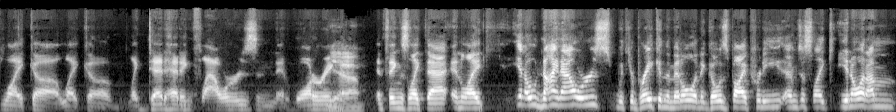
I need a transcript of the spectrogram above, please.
like uh, like uh, like deadheading flowers and, and watering yeah. and things like that. And like you know, nine hours with your break in the middle, and it goes by pretty. I'm just like, you know what, I'm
